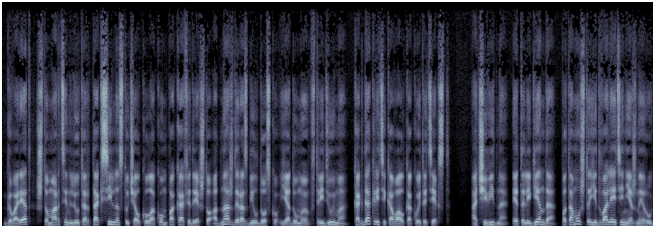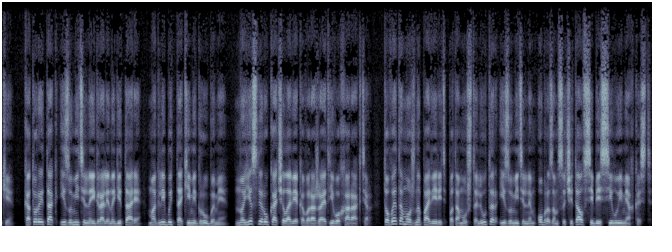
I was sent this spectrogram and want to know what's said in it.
Говорят, что Мартин Лютер так сильно стучал кулаком по кафедре, что однажды разбил доску, я думаю, в три дюйма, когда критиковал какой-то текст. Очевидно, это легенда, потому что едва ли эти нежные руки, которые так изумительно играли на гитаре, могли быть такими грубыми, но если рука человека выражает его характер, то в это можно поверить, потому что Лютер изумительным образом сочетал в себе силу и мягкость.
